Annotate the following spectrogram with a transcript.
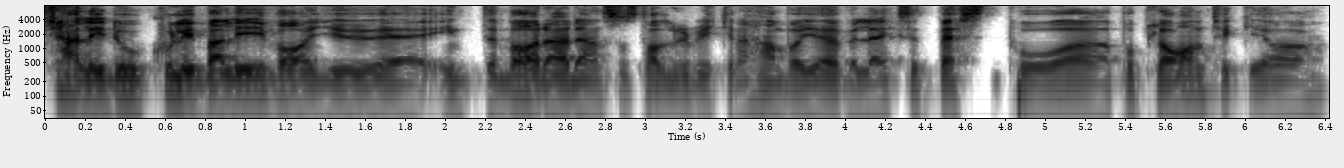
Kalidou Koulibaly var ju eh, inte bara den som stal rubrikerna, han var ju överlägset bäst på, på plan tycker jag,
